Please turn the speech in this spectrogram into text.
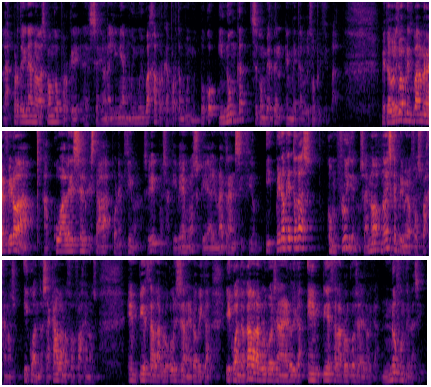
Las proteínas no las pongo porque eh, sería una línea muy muy baja porque aportan muy muy poco y nunca se convierten en metabolismo principal. Metabolismo principal me refiero a, cuál es el que está por encima, ¿sí? Pues aquí vemos que hay una transición, pero que todas confluyen, o sea, no, no es que primero fosfágenos y cuando se acaban los fosfágenos empieza la glucólisis anaeróbica y cuando acaba la glucólisis anaeróbica empieza la glucólisis anaeróbica. No funciona así.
